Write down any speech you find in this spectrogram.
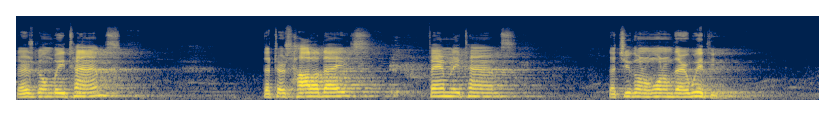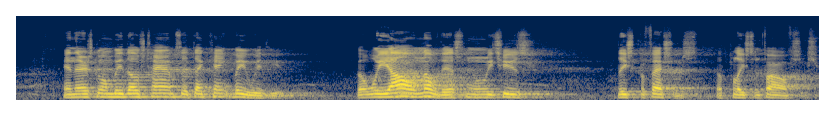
There's going to be times that there's holidays, family times, that you're going to want them there with you. And there's going to be those times that they can't be with you. But we all know this when we choose these professions of police and fire officers.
